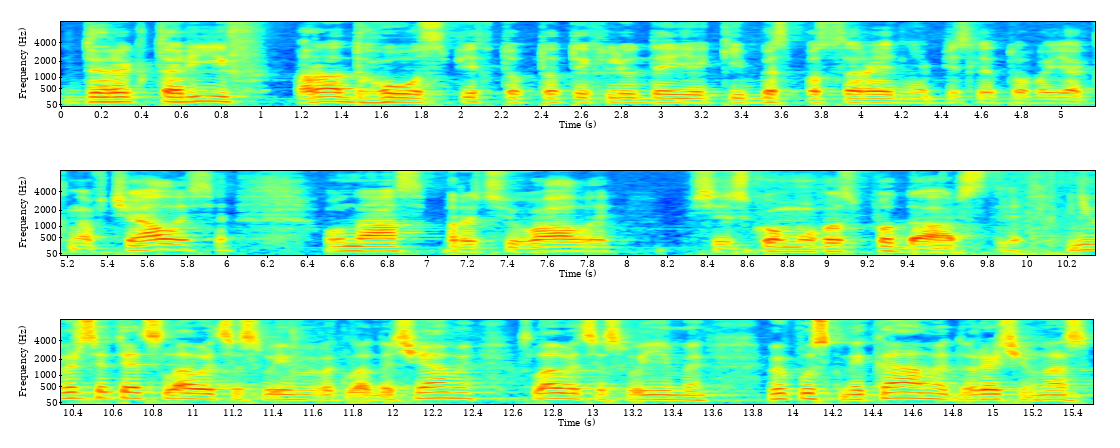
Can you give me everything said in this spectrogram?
директорів радгоспів, тобто тих людей, які безпосередньо після того, як навчалися у нас, працювали в сільському господарстві. Університет славиться своїми викладачами, славиться своїми випускниками. До речі, в нас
